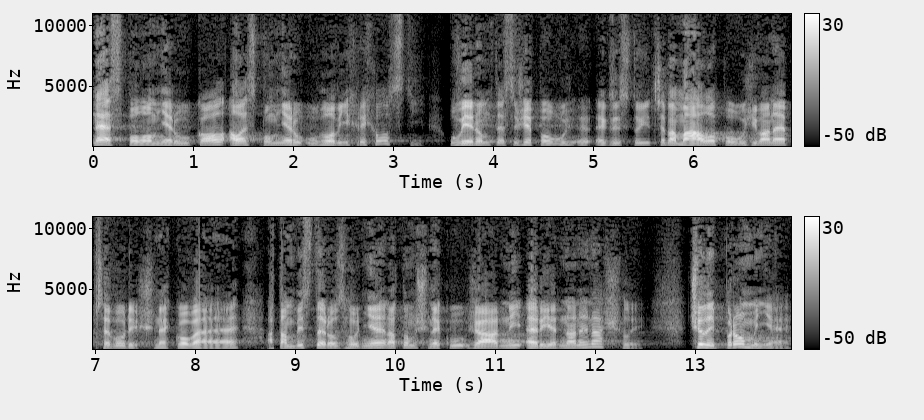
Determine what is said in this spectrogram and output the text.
ne z poloměrů kol, ale z poměru úhlových rychlostí. Uvědomte si, že existují třeba málo používané převody šnekové a tam byste rozhodně na tom šneku žádný R1 nenašli. Čili pro mě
